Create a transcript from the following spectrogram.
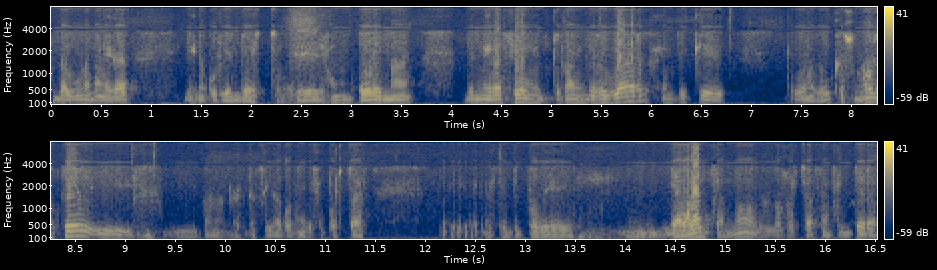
de alguna manera viene ocurriendo esto. Es un problema de inmigración totalmente regular, gente que que bueno que busca su norte y, bueno esta ciudad pues, tiene que soportar este tipo de, de avalanchas no los rechazos en frontera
